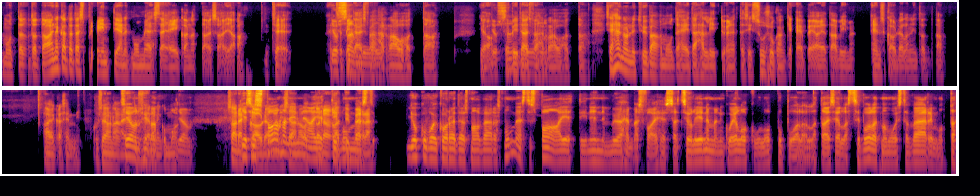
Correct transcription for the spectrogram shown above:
Mutta tota, ainakaan tätä sprinttiä nyt mun mielestä ei kannattaisi ajaa. Se, että se pitäisi muualla. vähän rauhoittaa. Joo, Jossain se pitäisi muualla. vähän rauhoittaa. Sehän on nyt hyvä muuten, hei tähän liittyen, että siis Susukan GP ajetaan viime ensi kaudella niin tota, aikaisemmin, kun se on ajettu se on siellä hyvä. niin kuin Joo. sadekaudella, ja siis niin se on ollut ajettiin mun mielestä, joku voi korjata, jos mä oon väärässä. Mun mielestä Spa ajettiin ennen myöhemmässä vaiheessa, että se oli enemmän niin kuin elokuun loppupuolella tai sellaista. Se voi olla, että mä muistan väärin, mutta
